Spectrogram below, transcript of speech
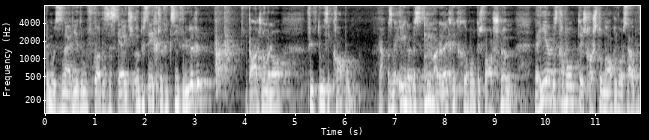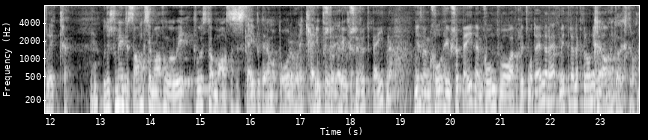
Dann muss es dann hier drauf gehen, dass es geht. Es war übersichtlicher gewesen früher. Da ist nur noch 5000 Kabel. Ja. Also wenn irgendetwas an der Elektrik kaputt ist, fahrst du nicht mehr. Wenn hier etwas kaputt ist, kannst du nach wie vor selber flicken. Mhm. Und das war für mich interessant am Anfang, weil ich gewusst habe, dass es geht bei den Motoren, die ich kenne. Hilfst du, hilfst du heute beiden? Ja. Also, hilfst du beiden, einem Kunden, der ein bisschen moderner hat, mit der Elektronik? Keine Ahnung, Elektronik.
